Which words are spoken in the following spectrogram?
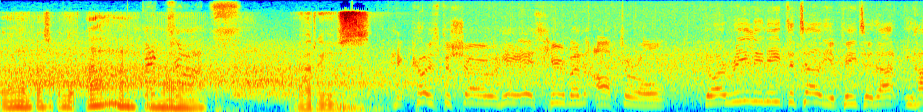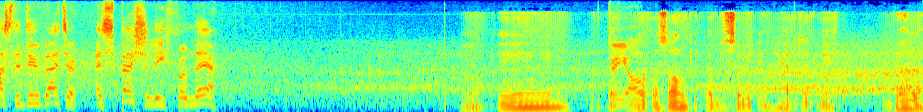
Jangan kasih kendor. Ah. Ah. Garis. It goes to show he is human after all. Do I really need to tell you, Peter, that he has to do better, especially from there? Oke. De Kita Jong. 3-0 kita bisa bikin hat-trick nih. Dybala.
